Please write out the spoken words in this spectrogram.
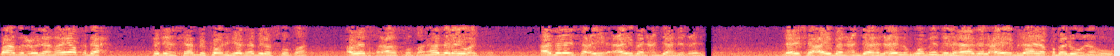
بعض العلماء يقدح في الإنسان بكونه يذهب إلى السلطان أو يدخل على السلطان. هذا لا يؤثر. هذا ليس عيبا عند أهل العلم. ليس عيبا عند أهل العلم ومثل هذا العيب لا يقبلونه.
